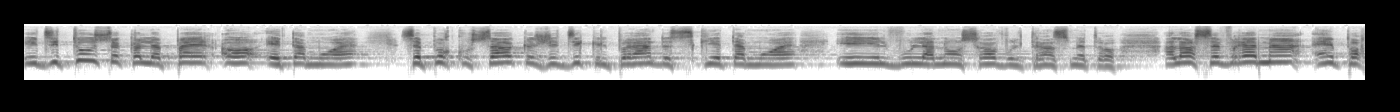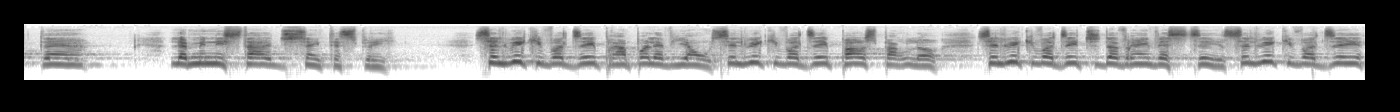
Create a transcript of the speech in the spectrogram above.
Il dit tout ce que le Père a est à moi. C'est pour ça que j'ai dit qu'il prend de ce qui est à moi et il vous l'annoncera, vous le transmettra. Alors c'est vraiment important, le ministère du Saint-Esprit. C'est lui qui va dire, prends pas l'avion. C'est lui qui va dire, passe par là. C'est lui qui va dire, tu devrais investir. C'est lui qui va dire,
